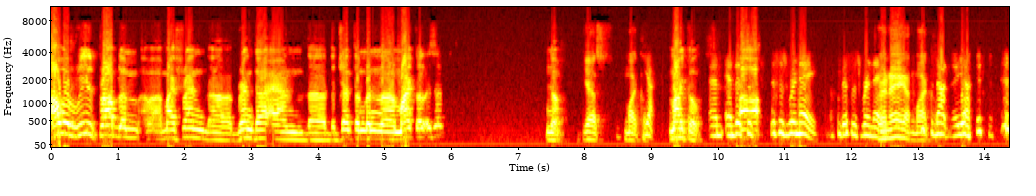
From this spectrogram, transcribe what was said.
our real problem, uh, my friend uh, Brenda and uh, the gentleman uh, Michael, is it? No. Yes, Michael. Yeah. Michael. And and this Uh, is this is Renee. This is Renee. Renee and Michael. Not yeah.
